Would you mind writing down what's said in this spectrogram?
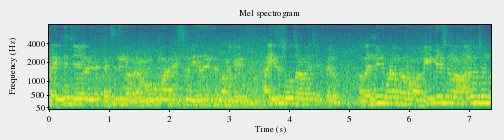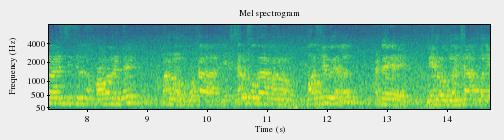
ప్రయత్నం చేయాలంటే ఖచ్చితంగా బ్రహ్మకుమారేశ్వరు ఏదైతే మనకి ఐదు సూత్రాలని చెప్పారు అవన్నీ కూడా మనం మెడిటేషన్లో ఆలోచన రాని స్థితిలో పోవాలంటే మనం ఒక సెల్ఫ్గా మనం పాజిటివ్గా వెళ్ళాలి. అంటే నేను ఒక మంచి ఆత్మని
